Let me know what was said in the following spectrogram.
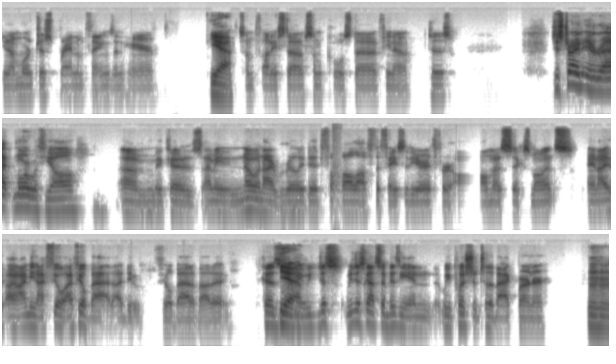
you know, more just random things in here, Yeah. some funny stuff, some cool stuff, you know, just, just try and interact more with y'all. Um, because I mean, Noah and I really did fall off the face of the earth for almost six months, and I, I, I mean, I feel, I feel bad. I do feel bad about it because Yeah. I mean, we just, we just got so busy and we pushed it to the back burner. hmm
